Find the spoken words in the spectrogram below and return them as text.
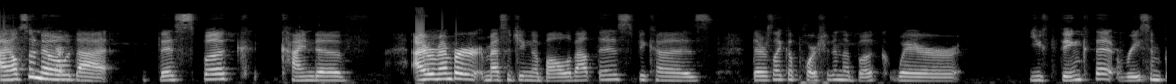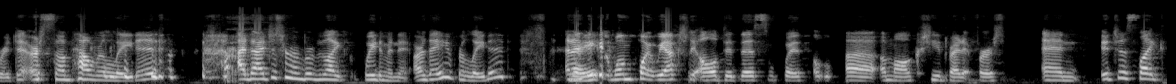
I also know that this book kind of I remember messaging a ball about this because there's like a portion in the book where you think that Rhys and Bridget are somehow related. and I just remember being like, wait a minute, are they related? And I think at one point we actually all did this with uh, Amal because she had read it first. And it just like,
